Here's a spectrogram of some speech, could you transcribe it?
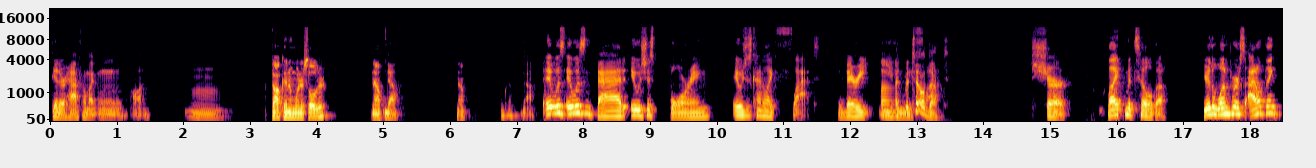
The other half I'm like, mm, on. Mm. Falcon and Winter Soldier. No, No. no. No. It was it wasn't bad. It was just boring. It was just kind of like flat. Very even. Like evenly Matilda. flat. Sure. Like Matilda. You're the one person I don't think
